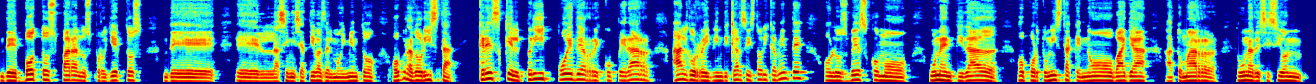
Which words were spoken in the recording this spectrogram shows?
de votos para los proyectos de eh, las iniciativas del movimiento obradorista? ¿Crees que el PRI puede recuperar algo, reivindicarse históricamente o los ves como una entidad oportunista que no vaya a tomar una decisión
